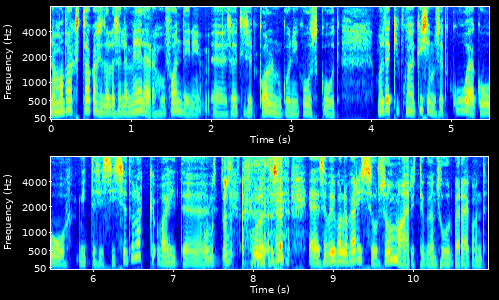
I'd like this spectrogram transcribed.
no ma tahaks tagasi tulla selle meelerahufondini, sa ütlesid kolm kuni kuus kuud. mul tekib kohe küsimus, et kuue kuu, mitte siis sissetulek, vaid äh, kulutused, kulutused, äh, see võib olla päris suur summa, eriti kui on suur perekond.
